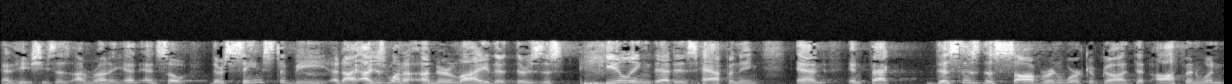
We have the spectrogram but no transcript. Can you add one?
And he, she says, I'm running. And, and so there seems to be, and I, I just want to underlie that there's this healing that is happening. And in fact, this is the sovereign work of God. That often when,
